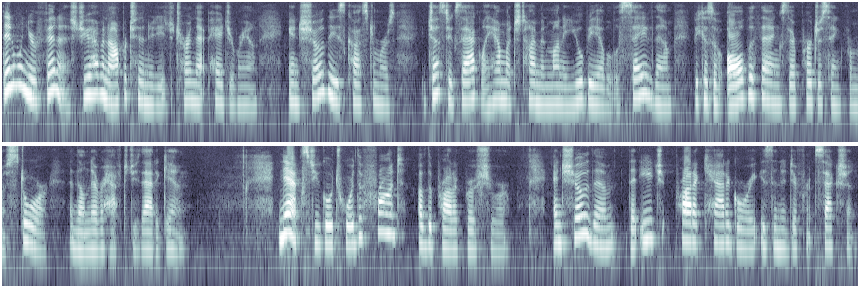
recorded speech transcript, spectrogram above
Then when you're finished, you have an opportunity to turn that page around and show these customers just exactly how much time and money you'll be able to save them because of all the things they're purchasing from a store and they'll never have to do that again. Next, you go toward the front of the product brochure and show them that each product category is in a different section.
